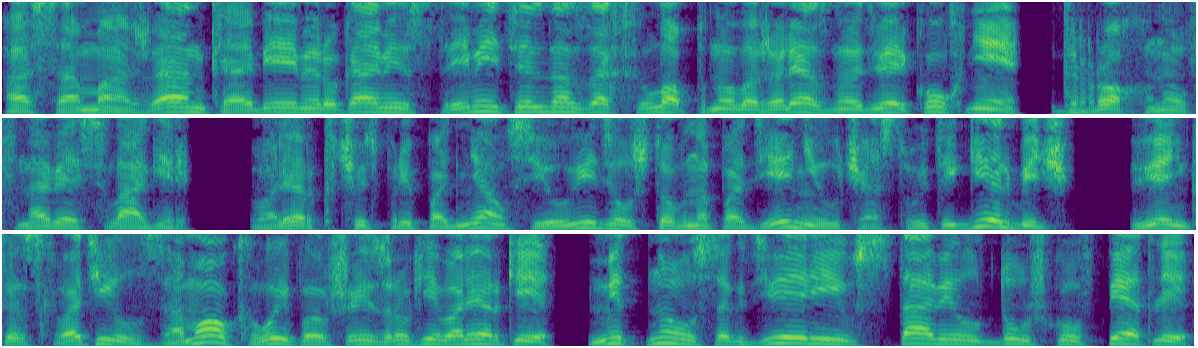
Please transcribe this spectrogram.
А сама Жанка обеими руками стремительно захлопнула железную дверь кухни, грохнув на весь лагерь. Валерка чуть приподнялся и увидел, что в нападении участвует и Гельбич. Венька схватил замок, выпавший из руки Валерки, метнулся к двери и вставил душку в петли.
